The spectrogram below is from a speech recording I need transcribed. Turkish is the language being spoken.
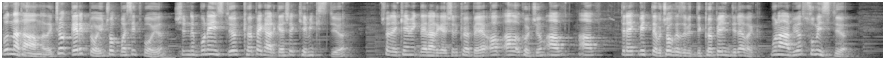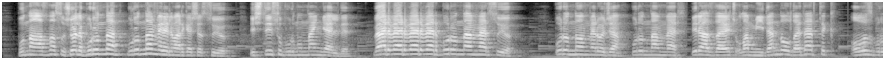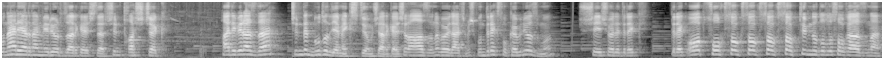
Bunu da tamamladık. Çok garip bir oyun. Çok basit bir oyun. Şimdi bu ne istiyor? Köpek arkadaşlar kemik istiyor. Şöyle kemikleri arkadaşlar köpeğe hop al koçum al al. Direkt bitti bu çok hızlı bitti. Köpeğin dile bak. Bu ne yapıyor? Su mu istiyor? Bunun ağzına su. Şöyle burundan. Burundan verelim arkadaşlar suyu. İçtiği su burnundan geldi. Ver ver ver ver. Burundan ver suyu. Burundan ver hocam. Burundan ver. Biraz daha iç. Ulan miden doldu hadi artık. Ağız burun her yerden veriyoruz arkadaşlar. Şimdi taşacak. Hadi biraz da. Şimdi noodle yemek istiyormuş arkadaşlar. Ağzını böyle açmış. Bunu direkt sokabiliyoruz mu? Şu şeyi şöyle direkt direkt hop sok sok sok sok sok tüm noodle'u sok ağzına.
